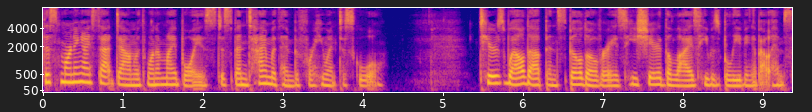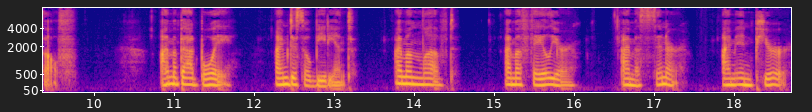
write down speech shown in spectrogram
This morning I sat down with one of my boys to spend time with him before he went to school. Tears welled up and spilled over as he shared the lies he was believing about himself. I'm a bad boy. I'm disobedient. I'm unloved. I'm a failure. I'm a sinner. I'm impure.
